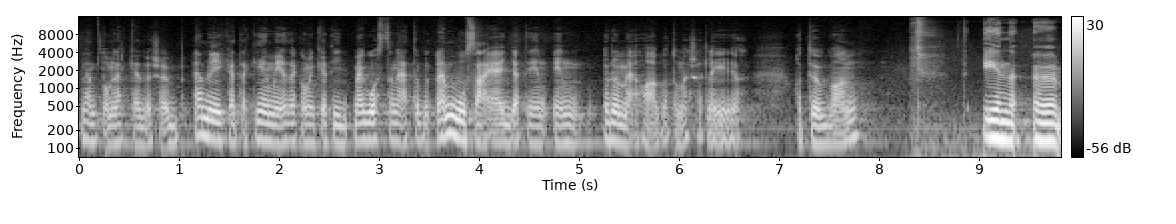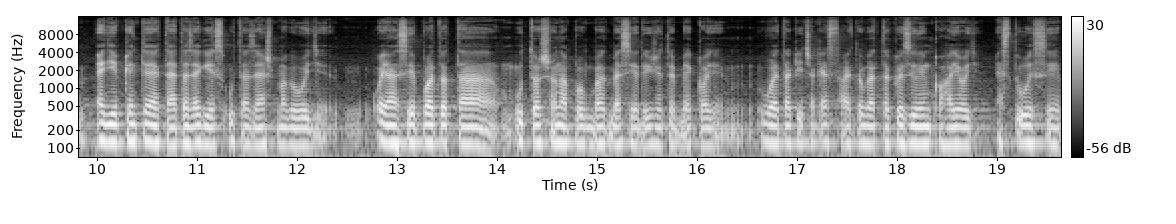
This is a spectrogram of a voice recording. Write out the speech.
nem tudom, legkedvesebb emléketek, élményetek, amiket így megosztanátok? Nem muszáj egyet, én, én örömmel hallgatom esetleg így, ha több van. Én ö, egyébként tényleg, tehát az egész utazás maga úgy olyan szép volt ott a utolsó napokban beszéltük és többek, hogy volt, aki csak ezt hajtogatta közülünk a hajó, hogy ez túl szép,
